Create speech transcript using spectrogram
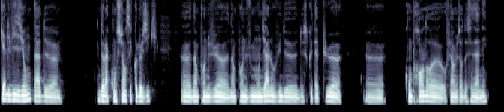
quelle vision t'as de de la conscience écologique d'un point de vue d'un point de vue mondial au vu de, de ce que tu as pu comprendre au fur et à mesure de ces années?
